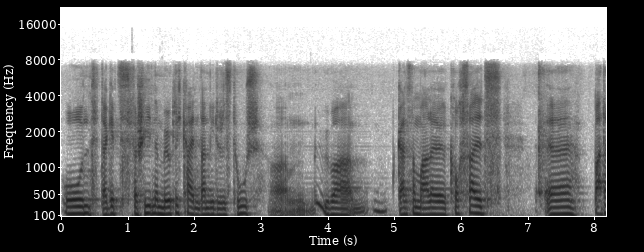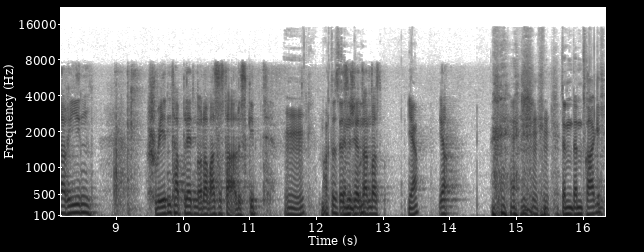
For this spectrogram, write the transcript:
Und da gibt es verschiedene Möglichkeiten dann, wie du das tust. Ähm, über ganz normale Kochsalz-Batterien, äh, Schwedentabletten oder was es da alles gibt. Mhm. Macht das, das ist ja dann was. Ja? Ja. Dann, dann frage ich,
